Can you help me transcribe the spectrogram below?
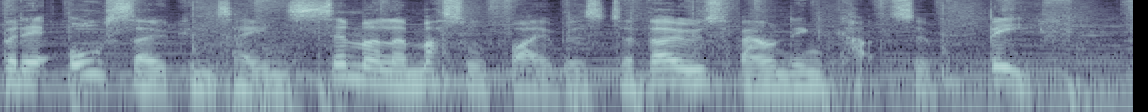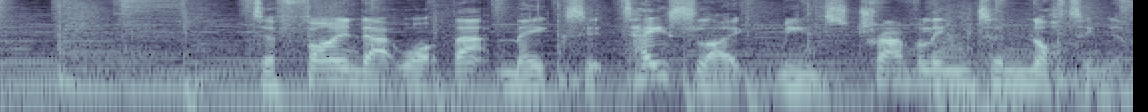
but it also contains similar muscle fibres to those found in cuts of beef. To find out what that makes it taste like means travelling to Nottingham.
